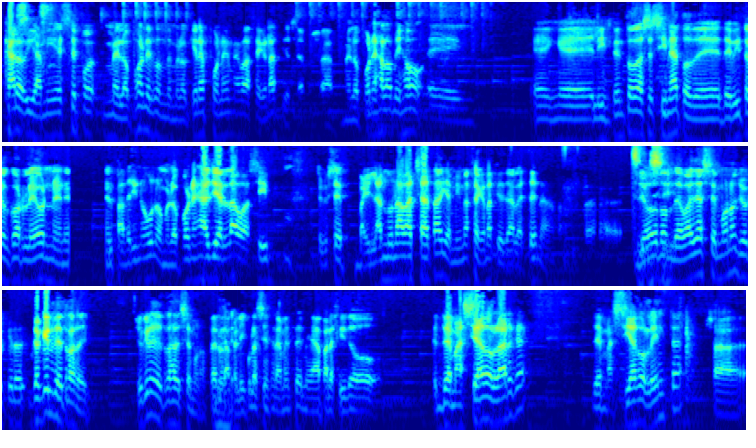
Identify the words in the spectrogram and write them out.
Claro, y a mí ese pues, me lo pones donde me lo quieras poner, me va a hacer gracia. O sea, me lo pones a lo mejor en, en el intento de asesinato de, de Vito Corleone en el, el Padrino 1, me lo pones allí al lado, así, yo qué sé, bailando una bachata y a mí me hace gracia ya la escena. Sí, yo, sí. donde vaya ese mono, yo quiero, yo quiero ir detrás de él. Yo quiero ir detrás de ese mono. Pero Vale. la película, sinceramente, me ha parecido demasiado larga, demasiado lenta. O sea,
